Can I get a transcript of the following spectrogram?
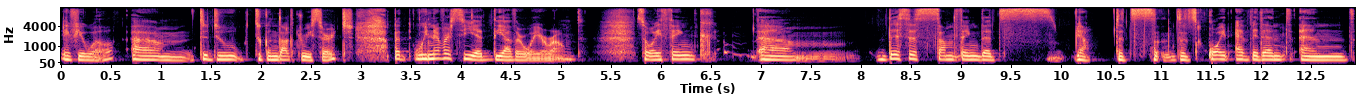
if you will, um, to do to conduct research, but we never see it the other way around. So I think um, this is something that's yeah that's that's quite evident and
